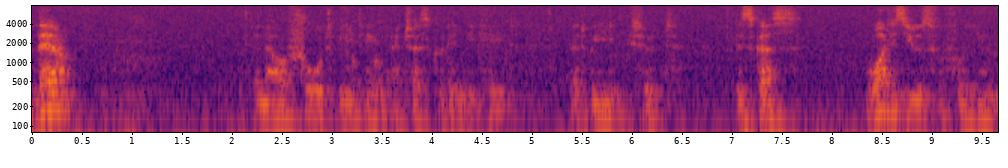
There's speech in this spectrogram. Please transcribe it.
there, in our short meeting, I just could indicate that we should discuss what is useful for you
